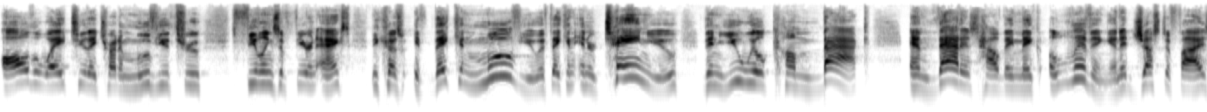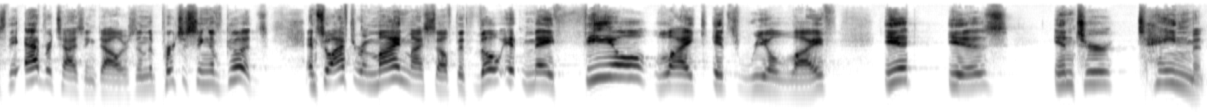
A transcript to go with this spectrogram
all the way to they try to move you through feelings of fear and angst. Because if they can move you, if they can entertain you, then you will come back. And that is how they make a living. And it justifies the advertising dollars and the purchasing of goods. And so I have to remind myself that though it may feel like it's real life, it is entertainment.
